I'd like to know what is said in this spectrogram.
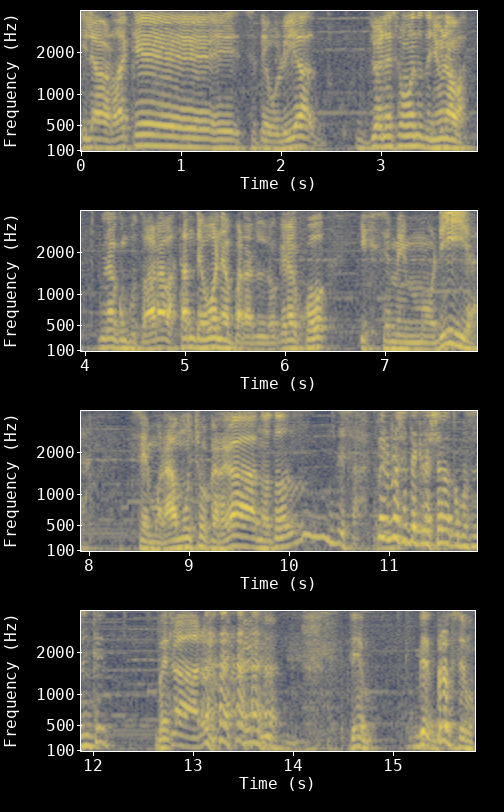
Y la verdad que eh, se te volvía. Yo en ese momento tenía una, una computadora bastante buena para lo que era el juego y se me moría. Se demoraba mucho cargando, todo. Un desastre. Pero no se te crashaba como Assassin's Creed. Claro. Bien. Bien, próximo.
